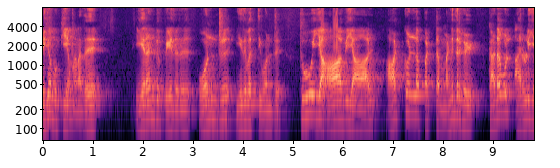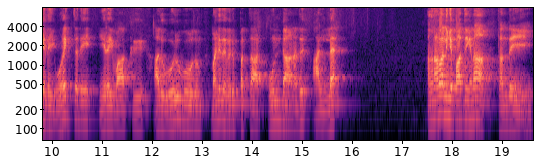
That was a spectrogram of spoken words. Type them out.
மிக முக்கியமானது இரண்டு பேதிரு ஒன்று இருபத்தி ஒன்று. தூய ஆவியால் ஆட்கொள்ளப்பட்ட மனிதர்கள் கடவுள் அருளியதை உரைத்ததே இறைவாக்கு. அது ஒருபோதும் மனித விருப்பத்தால் உண்டானது அல்ல. அதனால நீங்க பார்த்தீங்கன்னா தந்தை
